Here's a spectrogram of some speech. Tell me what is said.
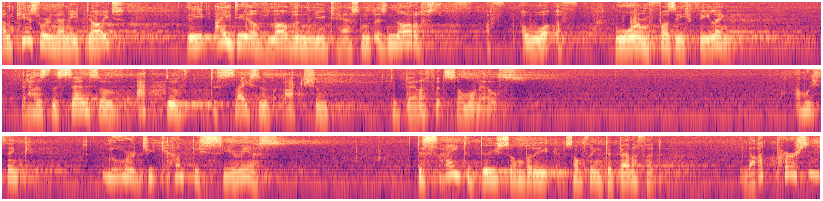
And in case we're in any doubt, the idea of love in the New Testament is not a, a, a, a warm, fuzzy feeling. It has the sense of active, decisive action to benefit someone else. And we think, Lord, you can't be serious. Decide to do somebody something to benefit that person?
